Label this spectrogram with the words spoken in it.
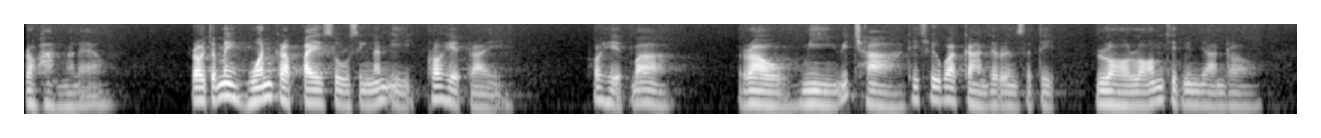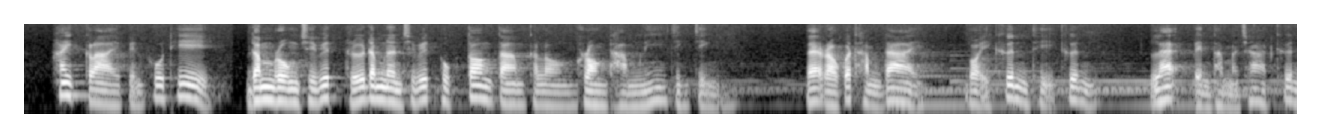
เราผ่านมาแล้ว เราจะไม่หวนกลับไปสู่สิ่งนั้นอีก เพราะเหตุไร เพราะเหตุว่าเรามีวิชาที่ชื่อว่าการเจริญสติ หล่อล้อมจิตวิญญาณเรา ให้กลายเป็นผู้ที่ ดำรงชีวิตหรือดำเนินชีวิตถูกต้องตามคลองครองธรรมนี้จริง ๆ และเราก็ทำได้บ่อยขึ้นถี่ขึ้น และเป็นธรรมชาติขึ้น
